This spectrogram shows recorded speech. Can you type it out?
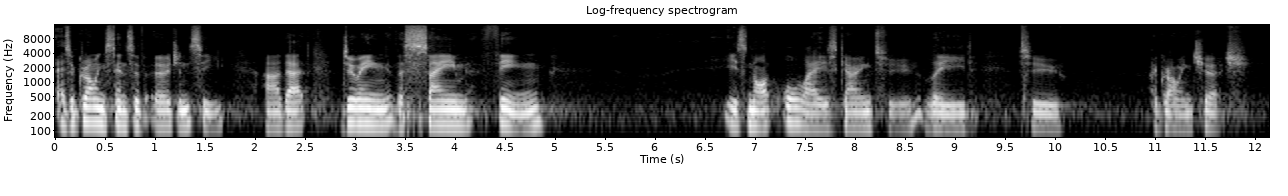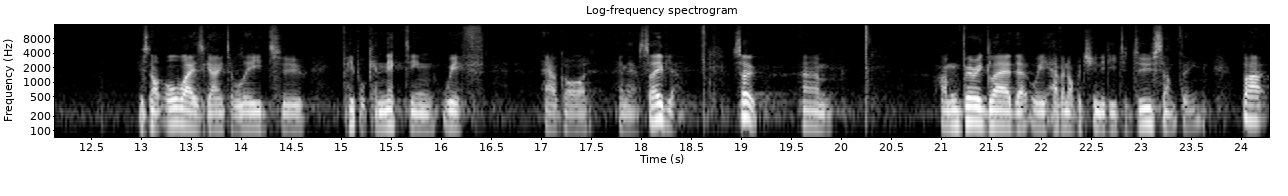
as a growing sense of urgency uh, that doing the same thing is not always going to lead to a growing church, is not always going to lead to people connecting with our God and our Saviour. So, um, I'm very glad that we have an opportunity to do something. But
